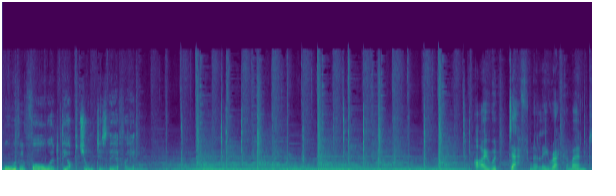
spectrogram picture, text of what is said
moving forward, the opportunity is there for you. I would definitely recommend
